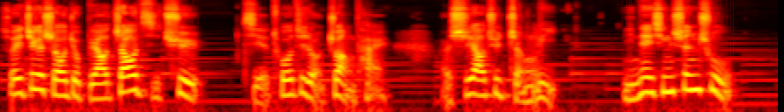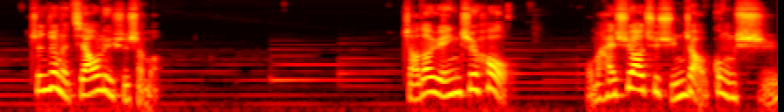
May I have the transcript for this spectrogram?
所以这个时候就不要着急去解脱这种状态，而是要去整理你内心深处真正的焦虑是什么。找到原因之后，我们还需要去寻找共识，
